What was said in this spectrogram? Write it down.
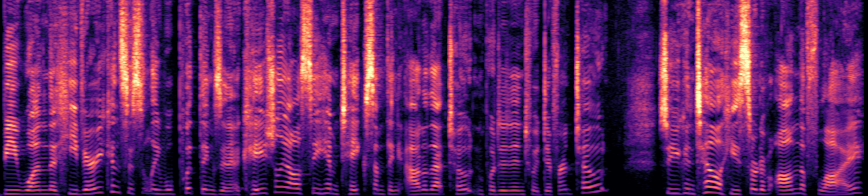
be one that he very consistently will put things in. Occasionally, I'll see him take something out of that tote and put it into a different tote. So you can tell he's sort of on the fly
